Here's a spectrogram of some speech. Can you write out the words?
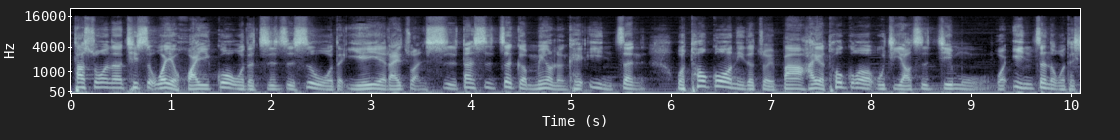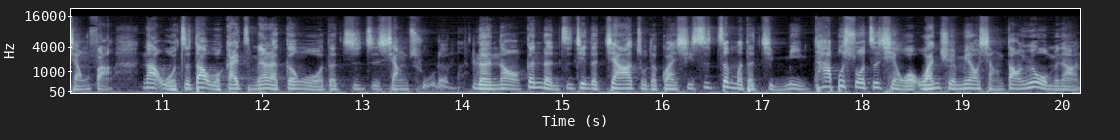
他说呢，其实我也怀疑过我的侄子是我的爷爷来转世，但是这个没有人可以印证。我透过你的嘴巴，还有透过无极瑶池金母，我印证了我的想法。那我知道我该怎么样来跟我的侄子相处了。人哦，跟人之间的家族的关系是这么的紧密。他不说之前，我完全没有想到，因为我们啊。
